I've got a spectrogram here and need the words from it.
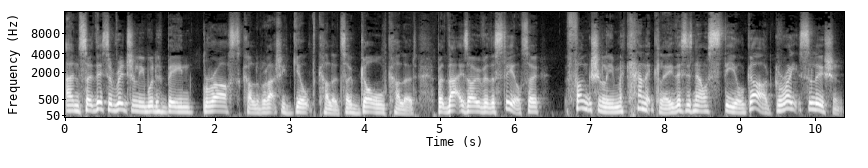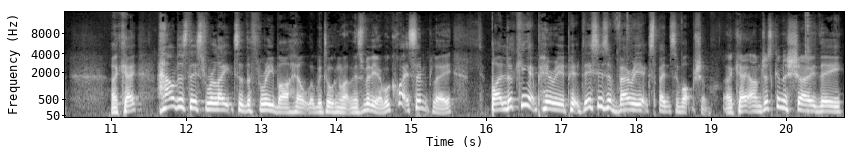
and so this originally would have been brass coloured, but actually gilt coloured, so gold coloured. But that is over the steel. So functionally, mechanically, this is now a steel guard. Great solution. Okay, how does this relate to the three bar hilt that we're talking about in this video? Well, quite simply, by looking at period, this is a very expensive option. Okay, I'm just going to show the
